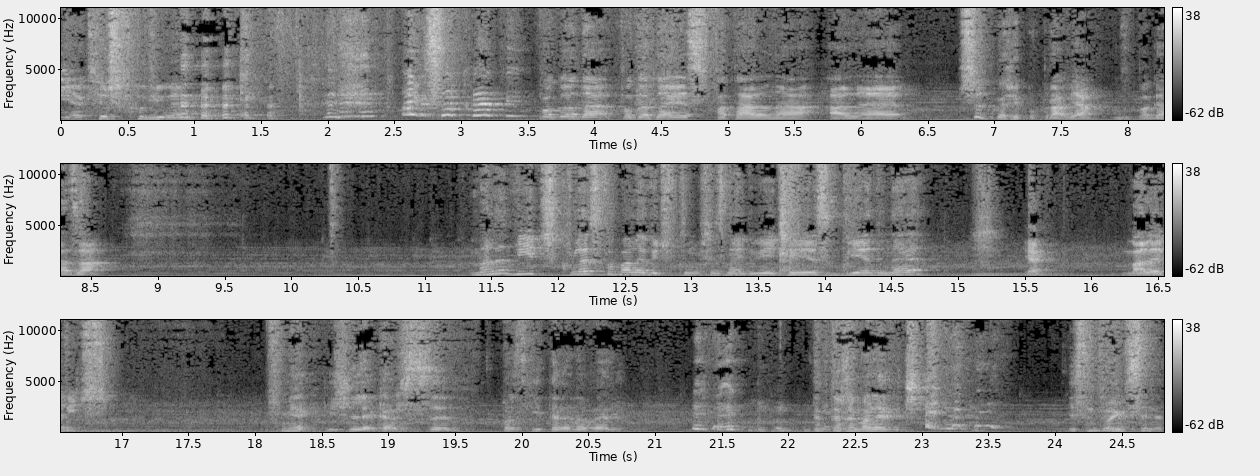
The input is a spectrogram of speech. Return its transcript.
Jak już mówiłem... Pogoda, pogoda jest fatalna, ale szybko się poprawia, wypogadza. Malewicz, Królestwo Malewicz, w którym się znajdujecie, jest biedne. Jak? Malewicz. Brzmi jak jakiś lekarz z polskiej telenoweli. Doktorze Malewicz. Jestem twoim synem.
